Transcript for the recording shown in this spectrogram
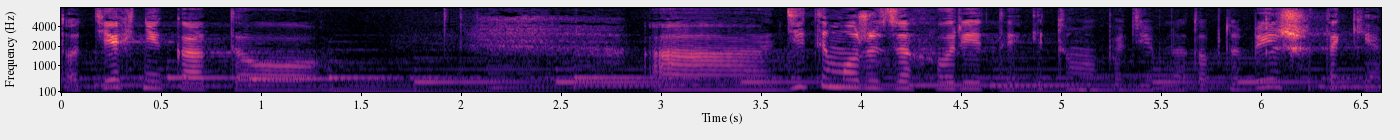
то техніка, то а, діти можуть захворіти і тому подібне. Тобто більше таке.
